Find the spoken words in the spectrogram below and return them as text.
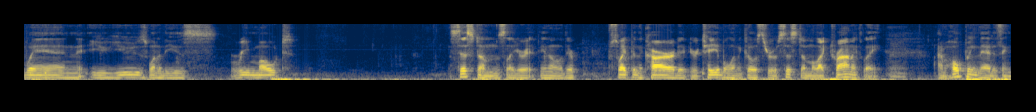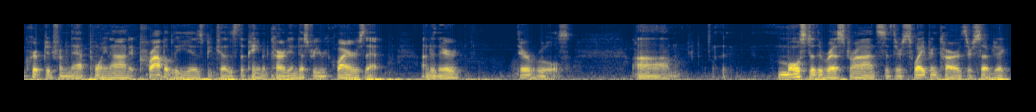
When you use one of these remote systems, like you're, you know, they're swiping the card at your table and it goes through a system electronically. I'm hoping that is encrypted from that point on. It probably is because the payment card industry requires that under their their rules. Um, most of the restaurants, if they're swiping cards, they're subject,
